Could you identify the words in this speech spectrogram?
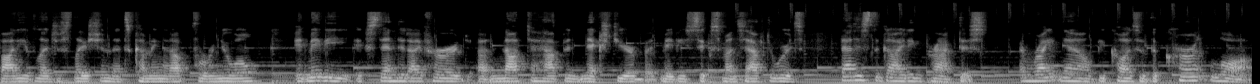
body of legislation that's coming up for renewal, it may be extended, I've heard, uh, not to happen next year, but maybe six months afterwards. That is the guiding practice. And right now, because of the current law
